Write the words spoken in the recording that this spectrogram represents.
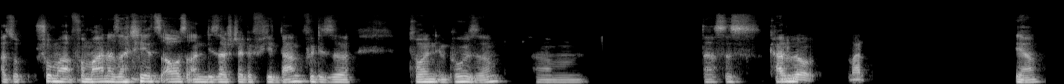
Also schon mal von meiner Seite jetzt aus an dieser Stelle vielen Dank für diese tollen Impulse. Ähm, das ist kann. Also, man, ja.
